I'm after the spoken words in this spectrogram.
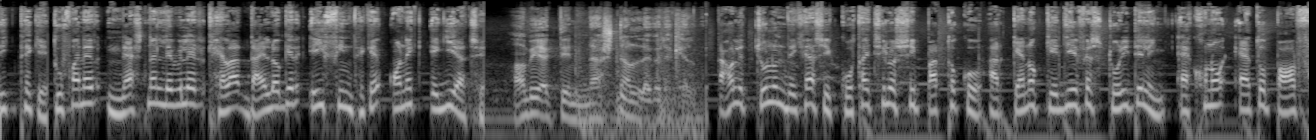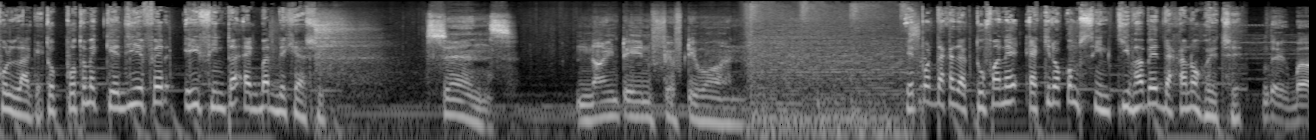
দিক থেকে তুফানের ন্যাশনাল লেভেলের খেলার ডায়লগের এই সিন থেকে অনেক এগিয়ে আছে। আমি একদিন ন্যাশনাল লেভেলে খেলব। তাহলে চলুন দেখে আসি কোথায় ছিল সেই পার্থক্য আর কেন কেজিএফ এর স্টোরি টেলিং এখনও এত পাওয়ারফুল লাগে। তো প্রথমে কেজিএফ এর এই সিনটা একবার দেখে আসি। Since 1951. এরপর দেখা যাক তুফানে একই রকম সিন কীভাবে দেখানো হয়েছে। দেখবা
